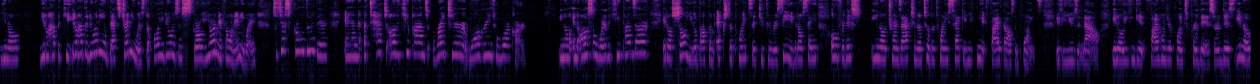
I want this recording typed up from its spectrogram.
You know, you don't have to keep, you don't have to do any of that strenuous stuff. All you do is just scroll. You're on your phone anyway, so just scroll through there and attach all the coupons right to your Walgreens reward card. You know, and also where the coupons are, it'll show you about them extra points that you can receive. It'll say, oh, for this, you know, transaction until the 22nd, you can get 5,000 points if you use it now. You know, you can get 500 points per this or this, you know,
